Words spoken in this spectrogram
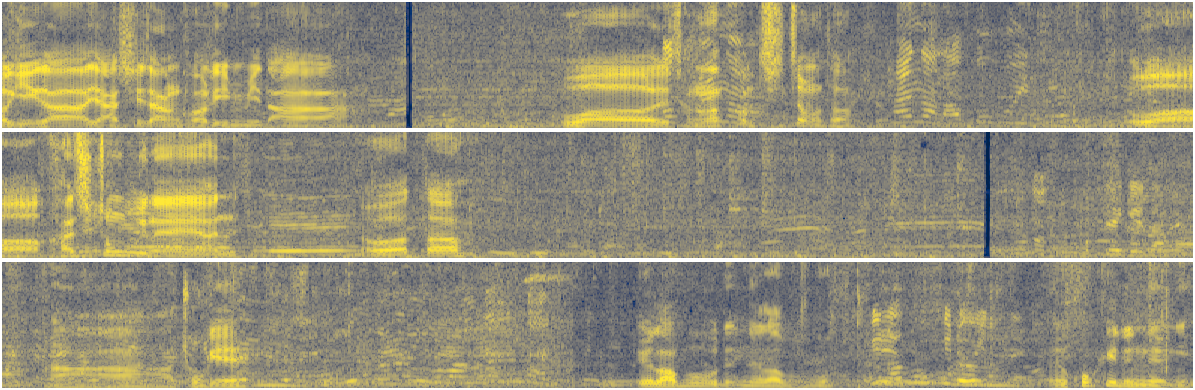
여기가 야시장 거리입니다. 우와 이 장난감 진짜 많다. 하나 우와 간식 천국이네. 안- 어, 왔다. 껍데기에다가 아 조개. 여기 라부부 있네 라부부. 코끼리 코끼리 여기 있네. 여기 코끼리 있네 여기.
